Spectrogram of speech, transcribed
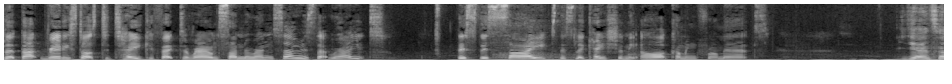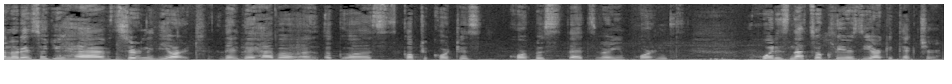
But that really starts to take effect around San Lorenzo. Is that right? This this site, this location, the art coming from it. Yeah, in San Lorenzo, you have certainly the art. They, they have a, a, a, sculpture corpus, corpus that's very important. What is not so clear is the architecture.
